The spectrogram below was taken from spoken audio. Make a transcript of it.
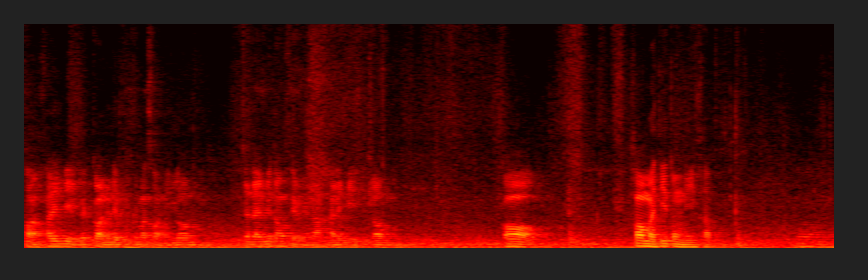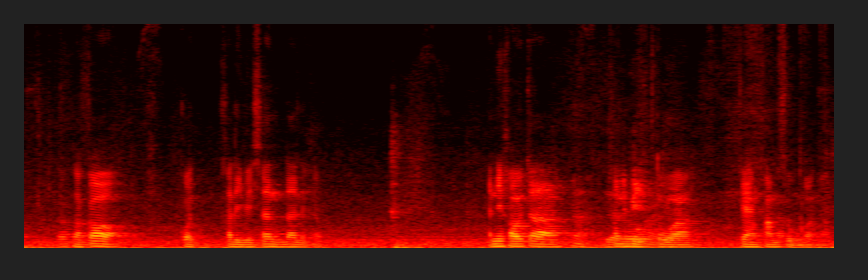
สอนคาลิเบรตไว้ก่อนแล้วเดี๋ยวผมจะมาสอนอีกรอบหนึงจะได้ไม่ต้องเสียเวลาคาลิเบรตอีกรอบหนึงก็เข้ามาที่ตรงนี้ครับ แล้วก็กด calibration ได้เลยครับ อันนี้เขาจะ calibrate ตัวแกนความสูงก่อนครับ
